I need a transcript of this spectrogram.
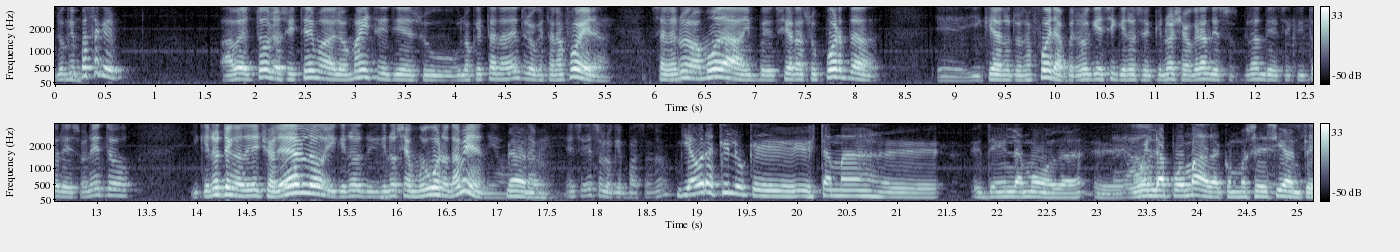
Lo que pasa que, a ver, todos los sistemas de los mainstream tienen su, los que están adentro y los que están afuera. O sea, la nueva moda cierra sus puertas eh, y quedan otros afuera, pero no quiere decir que no, se- que no haya grandes, grandes escritores de sonetos y que no tengan derecho a leerlo y que no, y que no sean muy buenos también, digamos. Claro. Es- eso es lo que pasa, ¿no? ¿Y ahora qué es lo que está más eh, de- en la moda? eh, o en la pomada, como se decía antes.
